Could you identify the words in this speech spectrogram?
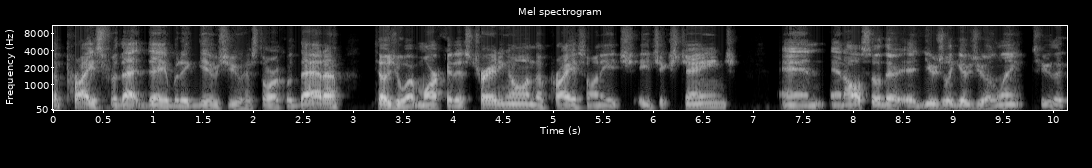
the price for that day, but it gives you historical data, tells you what market is trading on, the price on each each exchange, and and also there it usually gives you a link to the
